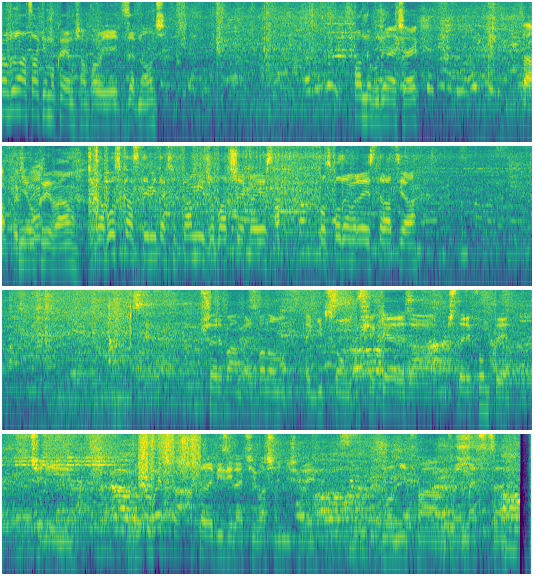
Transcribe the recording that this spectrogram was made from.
No wygląda całkiem okej, muszę powiedzieć, z zewnątrz. Ładny budyneczek, Co, nie ukrywam. Ciekawostka z tymi taksówkami, zobaczcie jaka jest pod spodem rejestracja. Przerwam tak zwaną egipską siekierę za 4 funty, czyli złotóweczka, a w telewizji leci właśnie dzisiaj modlitwa w Mecce.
